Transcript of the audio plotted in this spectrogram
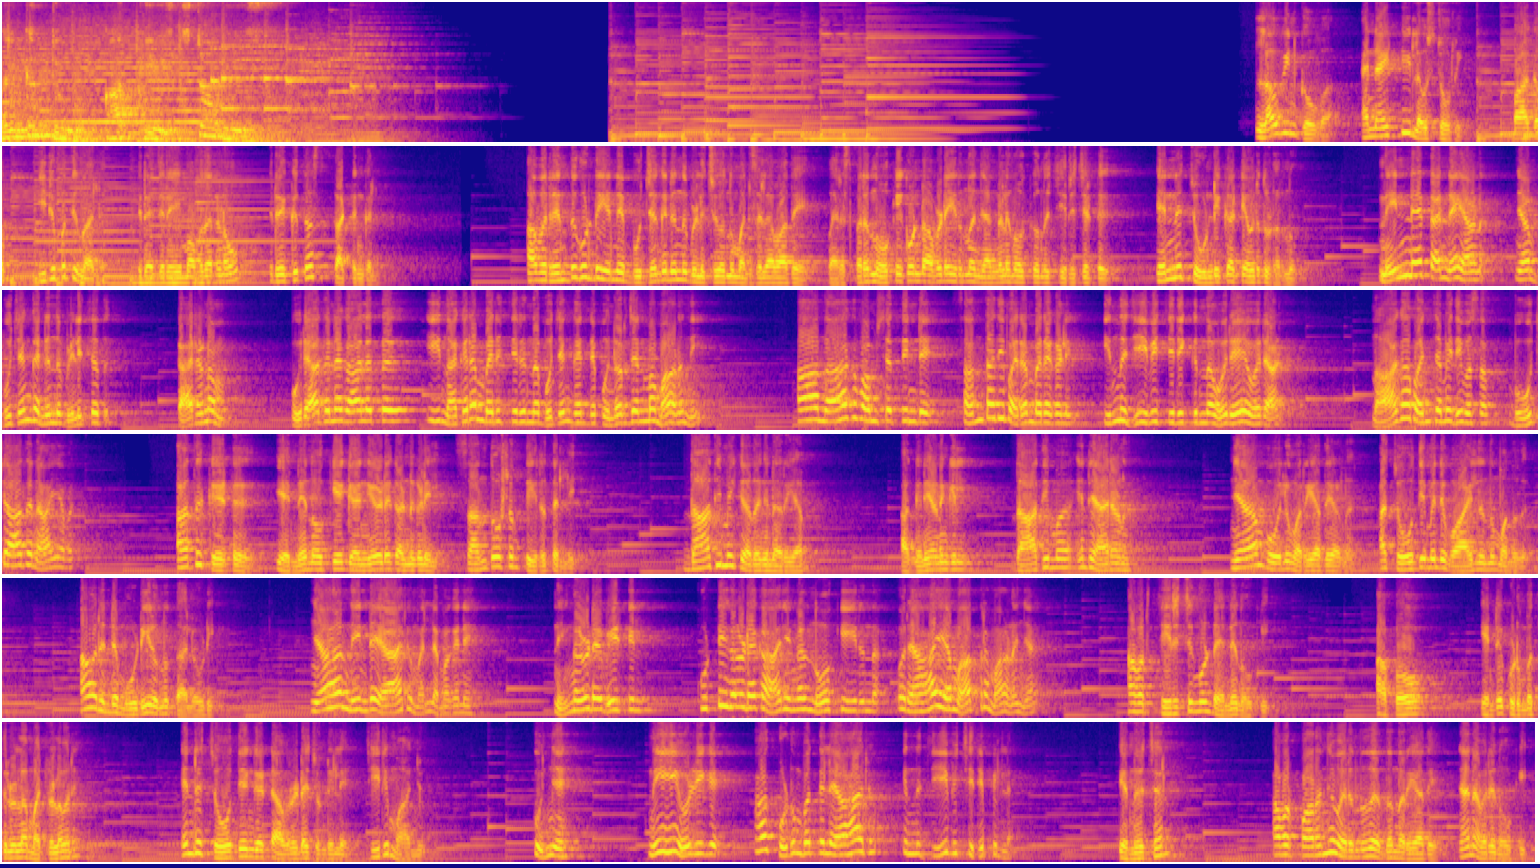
Welcome to stories. Love in Goa N I T love story ഭാഗം ഇരുപത്തിനാല്. രചനയും അവതരണവും രഘുദാസ് കാട്ടുങ്കൽ. അവരെന്തുകൊണ്ട് എന്നെ ഭുജങ്കൻ എന്ന് വിളിച്ചു എന്ന് മനസ്സിലാവാതെ പരസ്പരം നോക്കിക്കൊണ്ട് അവിടെ ഇരുന്ന ഞങ്ങളെ നോക്കി ഒന്ന് ചിരിച്ചിട്ട് എന്നെ ചൂണ്ടിക്കാട്ടി അവർ തുടർന്നു. നിന്നെ തന്നെയാണ് ഞാൻ ഭുജങ്കൻ എന്ന് വിളിച്ചത്. കാരണം പുരാതന കാലത്ത് ഈ നഗരം ഭരിച്ചിരുന്ന ഭുജങ്കന്റെ പുനർജന്മമാണ് നീ. ആ നാഗവംശത്തിന്റെ സന്തതി പരമ്പരകളിൽ ഇന്ന് ജീവിച്ചിരിക്കുന്ന ഒരേ ഒരാൾ. നാഗപഞ്ചമി ദിവസം ഭൂജാതനായവൻ. അത് കേട്ട് എന്നെ നോക്കിയ ഗംഗയുടെ കണ്ണുകളിൽ സന്തോഷം തീരത്തല്ലി. ദാദിമയ്ക്ക് അതെങ്ങനെ അറിയാം. അങ്ങനെയാണെങ്കിൽ ദാദിമ എന്റെ ആരാണ്? ഞാൻ പോലും അറിയാതെയാണ് ആ ചോദ്യം എന്റെ വായിൽ നിന്നും വന്നത്. അവരെന്റെ മുടിയിലൊന്ന് തലോടി. ഞാൻ നിന്റെ ആരുമല്ല മകനെ. നിങ്ങളുടെ വീട്ടിൽ കുട്ടികളുടെ കാര്യങ്ങൾ നോക്കിയിരുന്ന ഒരായ മാത്രമാണ് ഞാൻ. അവർ തിരിച്ചും കൊണ്ട് എന്നെ നോക്കി. അപ്പോ എന്റെ കുടുംബത്തിലുള്ള മറ്റുള്ളവരെ? എന്റെ ചോദ്യം കേട്ട് അവരുടെ ചുണ്ടിലെ ചിരി മാഞ്ഞു. കുഞ്ഞെ നീ ഒഴികെ ആ കുടുംബത്തിലെ ആരും ഇന്ന് ജീവിച്ചിരിപ്പില്ല. എന്നുവെച്ചാൽ അവർ പറഞ്ഞു വരുന്നത് എന്തെന്നറിയാതെ ഞാൻ അവരെ നോക്കി.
